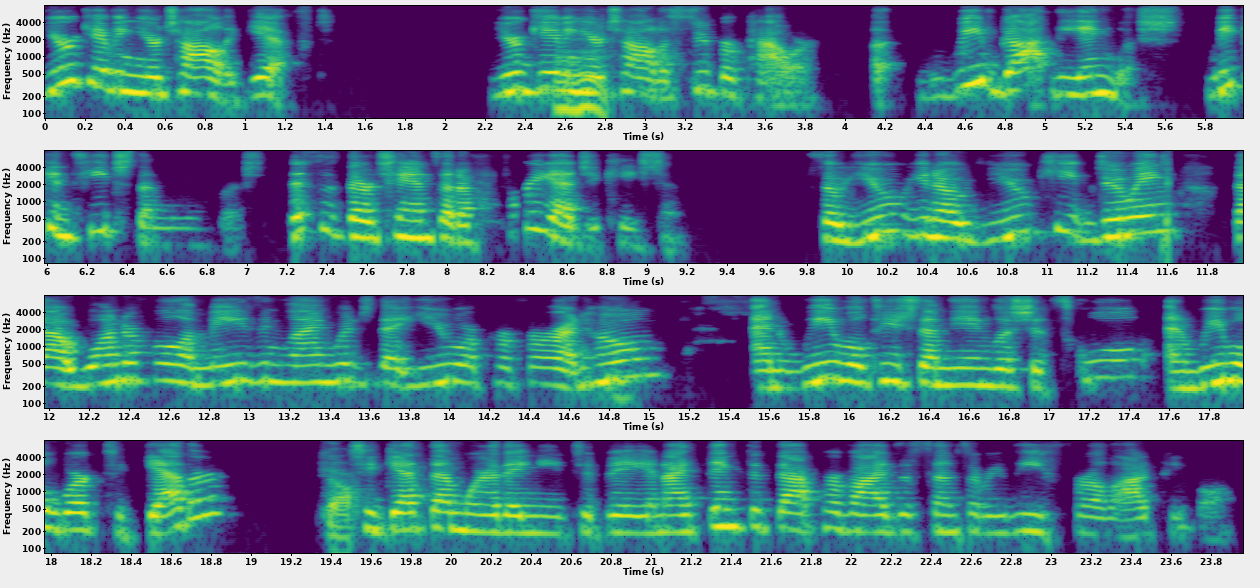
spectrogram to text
you're giving your child a gift. You're giving mm-hmm. your child a superpower. Uh, we've got the english. We can teach them the english. This is their chance at a free education. So you you know you keep doing that wonderful amazing language that you or prefer at home and we will teach them the english at school and we will work together yeah. to get them where they need to be. And i think that that provides a sense of relief for a lot of people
